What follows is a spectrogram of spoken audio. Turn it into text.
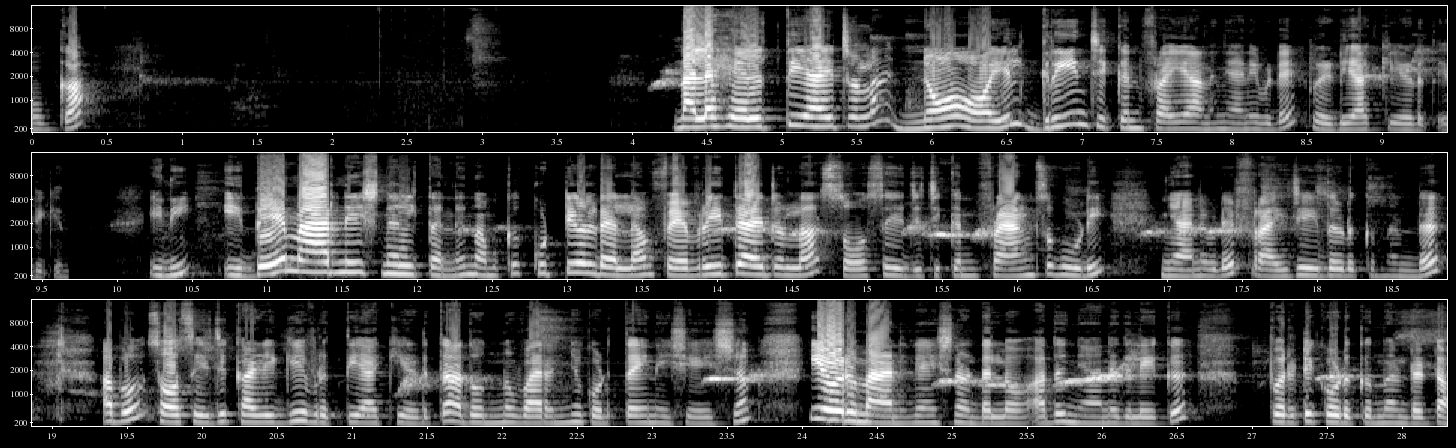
നോക്കുക. നല്ല ഹെൽത്തി ആയിട്ടുള്ള no oil green chicken fry ആണ് ഞാനിവിടെ റെഡിയാക്കി എടുത്തിരിക്കുന്നത് ഇനി ഇതേ മാരിനേഷനിൽ തന്നെ നമുക്ക് കുട്ടികളുടെ എല്ലാം ഫേവറേറ്റ് ആയിട്ടുള്ള സോസേജ് ചിക്കൻ ഫ്രാങ്ക്സ് കൂടി ഞാനിവിടെ ഫ്രൈ ചെയ്തെടുക്കുന്നുണ്ട്. അപ്പോൾ സോസേജ് കഴുകി വൃത്തിയാക്കി എടുത്ത് അതൊന്ന് വരഞ്ഞു കൊടുത്തതിന് ശേഷം ഈ ഒരു മാരിനേഷൻ ഉണ്ടല്ലോ അത് ഞാനിതിലേക്ക് പുരട്ടി കൊടുക്കുന്നുണ്ട് കേട്ടോ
